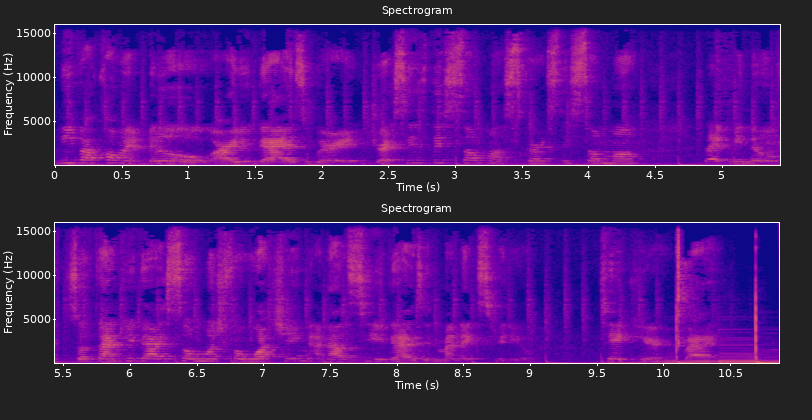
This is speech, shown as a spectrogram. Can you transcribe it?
leave a comment below. Are you guys wearing dresses this summer skirts this summer? Let me know. So thank you guys so much for watching and i'll see you guys in my next video. Take care. Bye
